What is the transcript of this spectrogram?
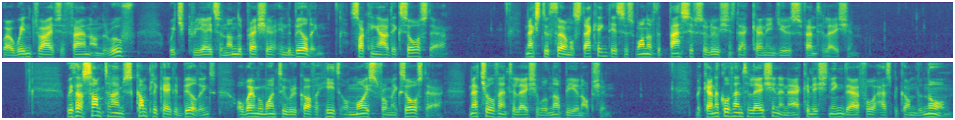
where wind drives a fan on the roof, which creates an underpressure in the building, sucking out exhaust air. Next to thermal stacking, this is one of the passive solutions that can induce ventilation. With our sometimes complicated buildings, or when we want to recover heat or moist from exhaust air, natural ventilation will not be an option. Mechanical ventilation and air conditioning therefore has become the norm.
